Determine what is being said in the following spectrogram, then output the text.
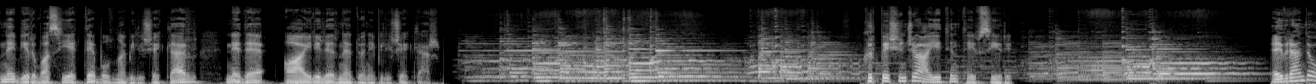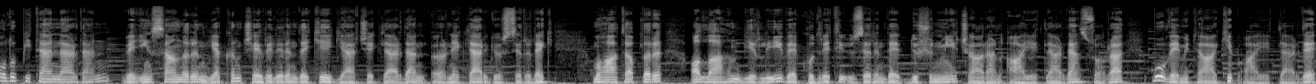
ne bir vasiyette bulunabilecekler ne de ailelerine dönebilecekler. 45. ayetin tefsiri Evrende olup bitenlerden ve insanların yakın çevrelerindeki gerçeklerden örnekler göstererek muhatapları Allah'ın birliği ve kudreti üzerinde düşünmeye çağıran ayetlerden sonra bu ve müteakip ayetlerde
